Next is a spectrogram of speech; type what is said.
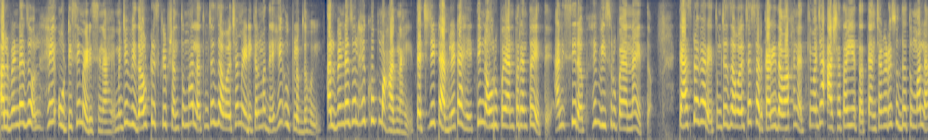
अल्बेंडाझोल हे ओटीसी मेडिसिन आहे. म्हणजे विदाऊट प्रिस्क्रिप्शन तुम्हाला तुमच्या जवळच्या मेडिकलमध्ये हे उपलब्ध होईल. अल्बेंडाझोल हे खूप महाग नाही. त्याची जी टॅबलेट आहे ती नऊ रुपयांपर्यंत येते आणि सिरप हे वीस रुपयांना येतं. त्याचप्रकारे तुमच्या जवळच्या सरकारी दवाखान्यात किंवा ज्या आशाताई येतात त्यांच्याकडे सुद्धा तुम्हाला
